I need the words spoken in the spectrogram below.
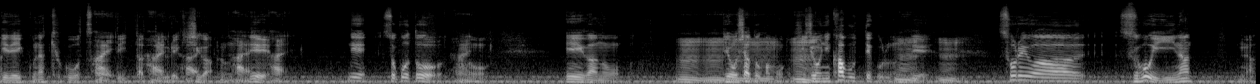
ケデリックな曲を作っていったっていう歴史があるんで、でそこと、はい。あの映画の描写とかも非常にかぶってくるんで、それはすごいいいなってなっ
